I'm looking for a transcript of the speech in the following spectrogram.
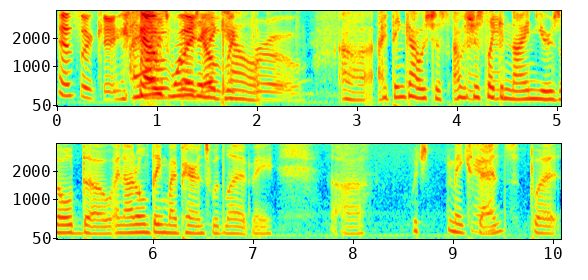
That's okay. I always was wanted like, an I like, account. bro. Uh, I think I was just I was just like nine years old though, and I don't think my parents would let me, uh, which makes Yeah. sense. But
